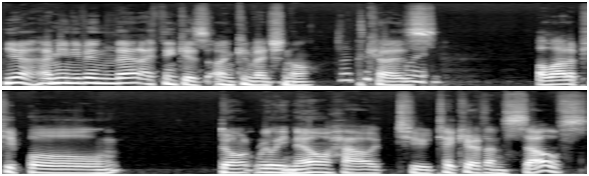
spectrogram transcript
Yeah, I mean, even that I think is unconventional That's because a lot of people don't really know how to take care of themselves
